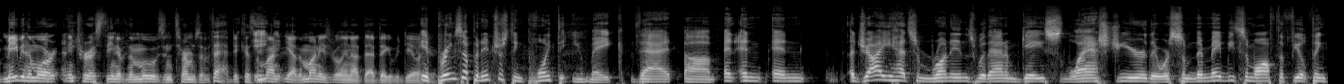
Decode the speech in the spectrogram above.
maybe the more interesting of the moves in terms of that because the money, yeah, the money is really not that big of a deal. It here. brings up an interesting point that you make that um, and and and Ajayi had some run-ins with Adam Gase last year. There were some, there may be some off the field thing,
